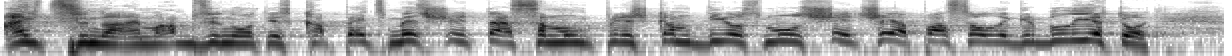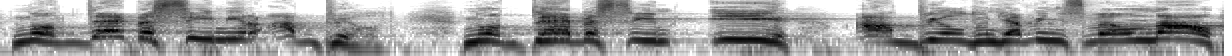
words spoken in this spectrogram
aicinājumā, apzinoties, kāpēc mēs šeit esam un priekš kam Dievs mūs šeit, šajā pasaulē grib lietot. No debesīm ir atbilde, no debesīm ir atbild, un ja viņas vēl nav,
